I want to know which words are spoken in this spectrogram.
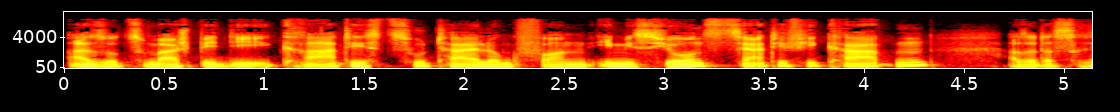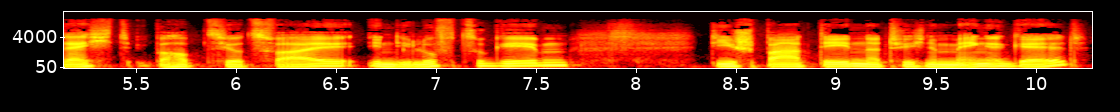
also zum Beispiel die Gratiszuteilung von Emissionszertifikaten, also das Recht, überhaupt CO2 in die Luft zu geben. Die spart denen natürlich eine Menge Geld.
